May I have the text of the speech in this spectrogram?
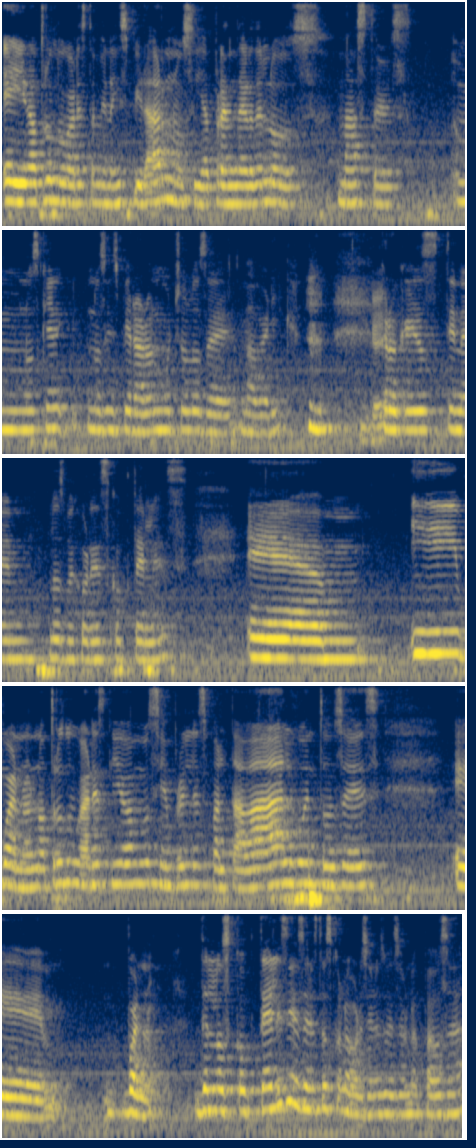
e ir a otros lugares también a inspirarnos y aprender de los masters nos, que, nos inspiraron mucho los de Maverick. Creo que ellos tienen los mejores cócteles. Em, y bueno, en otros lugares que íbamos siempre les faltaba algo, entonces, em, bueno, de los cócteles y de hacer estas colaboraciones, voy a hacer una pausa.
